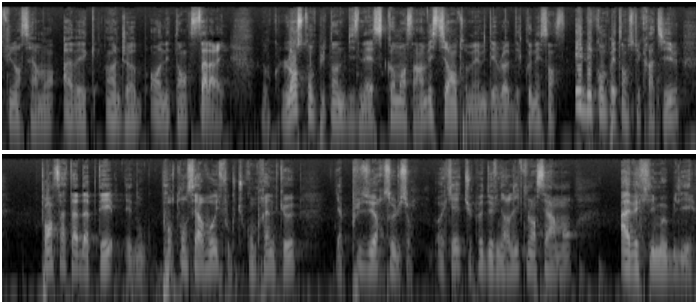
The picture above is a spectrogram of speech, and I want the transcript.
financièrement avec un job en étant salarié. Donc, lance ton putain de business, commence à investir en toi-même, développe des connaissances et des compétences lucratives pense à t'adapter. Et donc, pour ton cerveau, il faut que tu comprennes qu'il y a plusieurs solutions. Tu peux devenir libre financièrement avec l'immobilier,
